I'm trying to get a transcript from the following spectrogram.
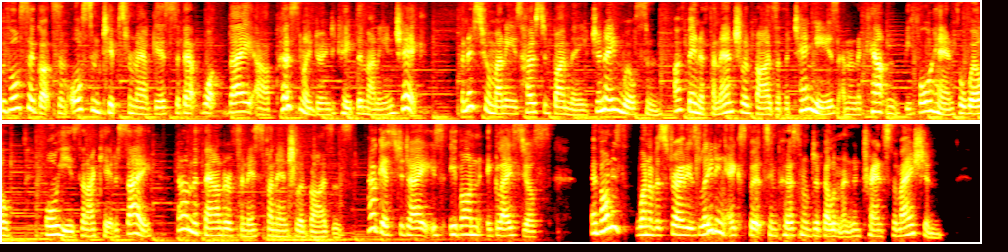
We've also got some awesome tips from our guests about what they are personally doing to keep their money in check. Finesse Your Money is hosted by me, Janine Wilson. I've been a financial advisor for 10 years and an accountant beforehand for, well, more years than I care to say. And I'm the founder of Finesse Financial Advisors. Our guest today is Yvonne Iglesias. Yvonne is one of Australia's leading experts in personal development and transformation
